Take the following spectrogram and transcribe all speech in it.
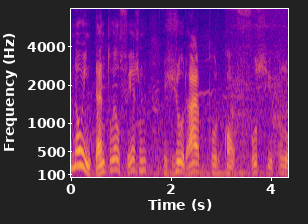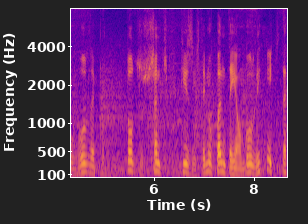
No entanto, ele fez-me jurar por Confúcio, pelo Buda e por todos os santos que existem no panteão budista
